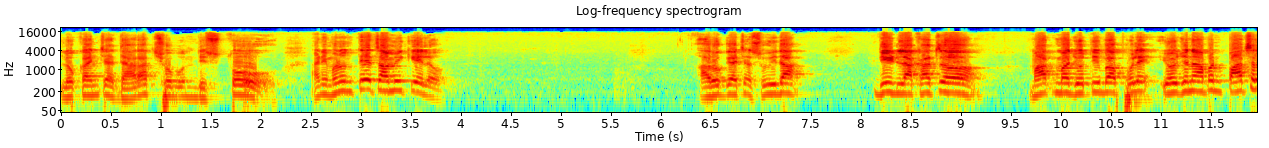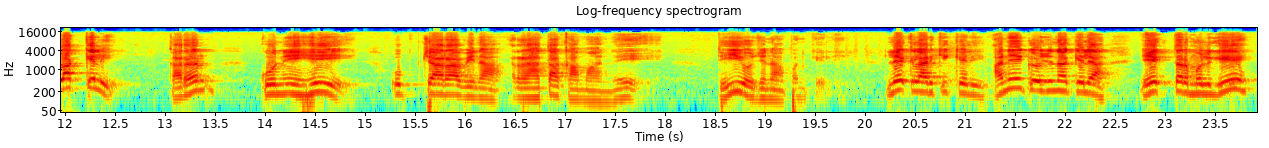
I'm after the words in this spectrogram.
लोकांच्या दारात शोभून दिसतो. आणि म्हणून तेच आम्ही केलं. आरोग्याच्या सुविधा दीड लाखाचं महात्मा ज्योतिबा फुले योजना आपण पाच लाख केली. कारण कोणीही उपचाराविना राहता कामा नये. ती योजना आपण केली. लेख लाडकी केली. अनेक योजना केल्या. एक तर मुलगी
